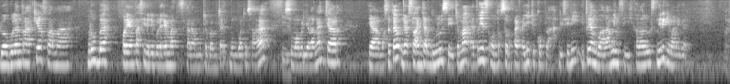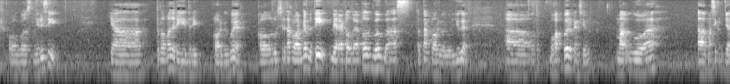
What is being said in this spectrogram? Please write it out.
dua bulan terakhir selama merubah orientasi dari berhemat sekarang mencoba membuat usaha, semua berjalan lancar. Ya maksudnya nggak selancar dulu sih, cuma at least untuk survive aja cukup lah. Di sini itu yang gue alamin sih. Kalau lu sendiri gimana? Wah, kalau gue sendiri sih ya terutama dari dari keluarga gue ya kalau lu cerita keluarga berarti biar apple to apple gue bahas tentang keluarga gue juga Eh, untuk bokap gue udah pensiun mak gue eh, masih kerja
